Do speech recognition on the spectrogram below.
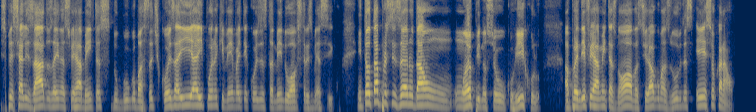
especializados aí nas ferramentas do Google, bastante coisa. E aí, por ano que vem, vai ter coisas também do Office 365. Então, tá precisando dar um, um up no seu currículo, aprender ferramentas novas, tirar algumas dúvidas, esse é o canal.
